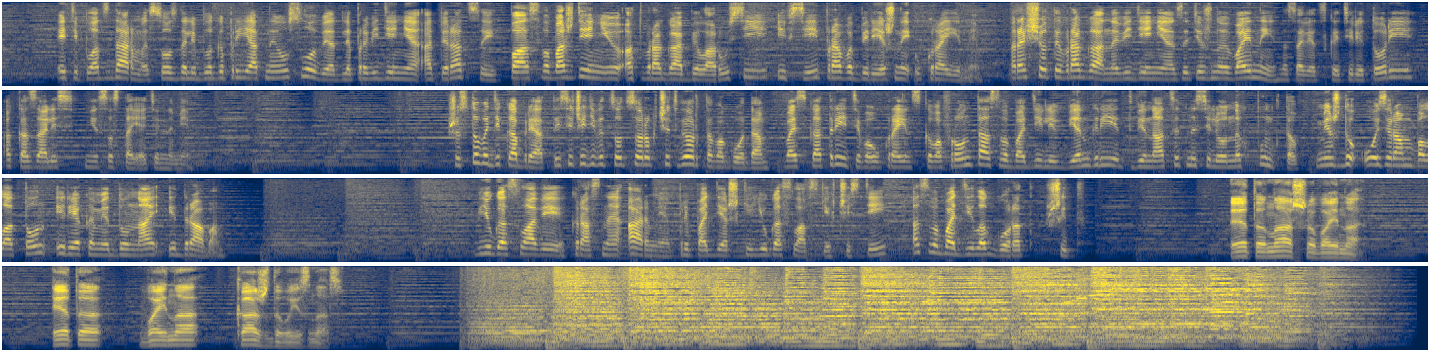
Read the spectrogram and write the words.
Эти плацдармы создали благоприятные условия для проведения операций по освобождению от врага Белоруссии и всей правобережной Украины. Расчеты врага на ведение затяжной войны на советской территории оказались несостоятельными. 6 декабря 1944 года войска Третьего Украинского фронта освободили в Венгрии 12 населенных пунктов между озером Балатон и реками Дунай и Драва. В Югославии Красная Армия при поддержке югославских частей освободила город Шит. Это наша война. Это война каждого из нас.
